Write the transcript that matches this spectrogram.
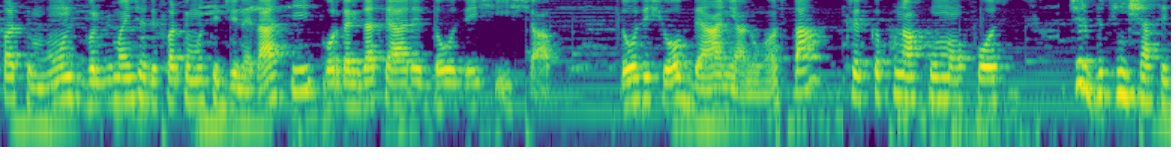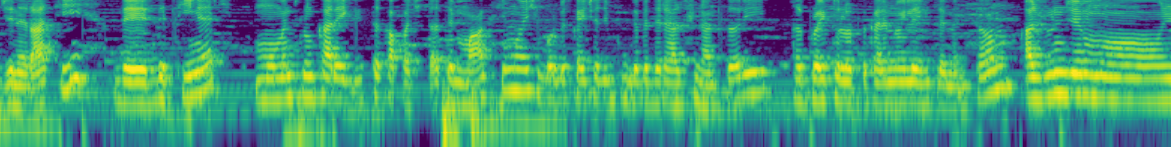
foarte mulți. Vorbim aici de foarte multe generații. Organizația are 27, 28 de ani anul ăsta. Cred că până acum au fost cel puțin șase generații de, de tineri în momentul în care există capacitate maximă și vorbesc aici din punct de vedere al finanțării, al proiectelor pe care noi le implementăm, ajungem uh, în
